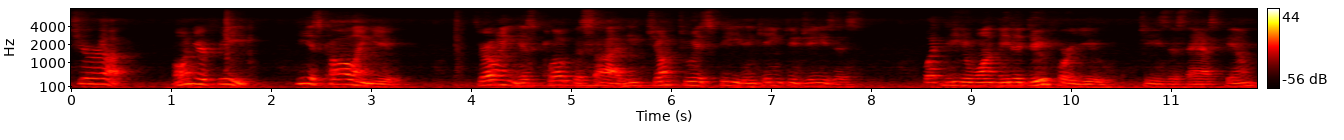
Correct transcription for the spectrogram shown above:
Cheer up, on your feet, he is calling you. Throwing his cloak aside, he jumped to his feet and came to Jesus. What do you want me to do for you? Jesus asked him.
